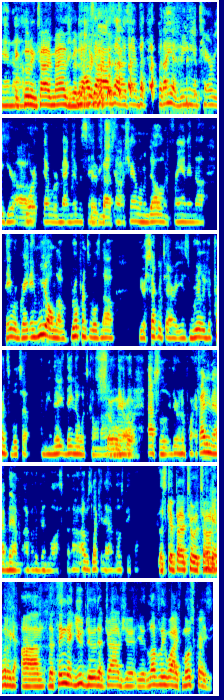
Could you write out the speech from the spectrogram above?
And uh, including time management. yeah, I was, I was, I was, I was, but but I had Rainey and Terry here at Oh, Port that were magnificent, and fantastic. uh, Sharon Lamondello and Fran, and uh, they were great. And we all know, real principals know, your secretary is really the principal too. I mean, they they know what's going on. so they're, uh, important. absolutely, they're an important. If I didn't have them, I would have been lost. But I, I was lucky to have those people. Let's get back to it, Tony. Okay, what do we got? Um, the thing that you do that drives your, your lovely wife most crazy.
